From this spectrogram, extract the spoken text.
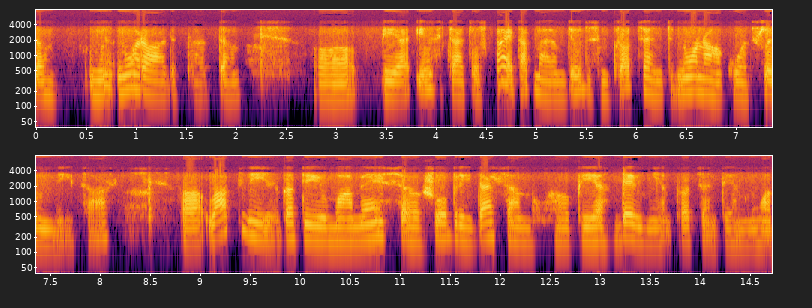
uh, norāda, ka pie inficēto skaita apmēram 20% nonākot slimnīcās. Latvijas gadījumā mēs šobrīd esam pie 9% no,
